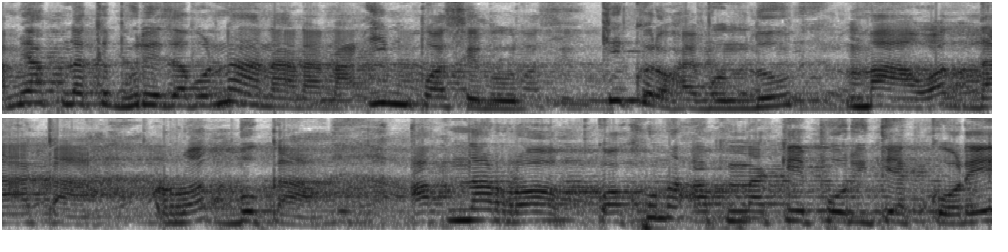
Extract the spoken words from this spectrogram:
আমি আপনাকে ভুলে যাব। না না না না ইম্পসিবল কি করে হয় বন্ধু? মা ওয়াদ্দাকা, রব্বুকা, আপনার রব কখনো আপনাকে পরিত্যাগ করে,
